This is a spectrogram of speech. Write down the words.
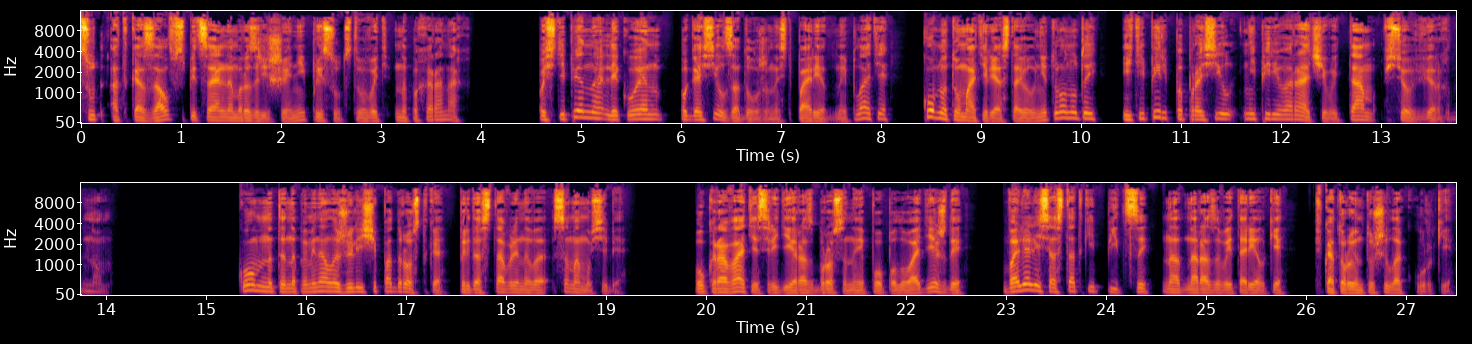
Суд отказал в специальном разрешении присутствовать на похоронах. Постепенно Лекуэн погасил задолженность по арендной плате, комнату матери оставил нетронутой и теперь попросил не переворачивать там все вверх дном. Комната напоминала жилище подростка, предоставленного самому себе. У кровати среди разбросанной по полу одежды валялись остатки пиццы на одноразовой тарелке, в которой он тушил окурки,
